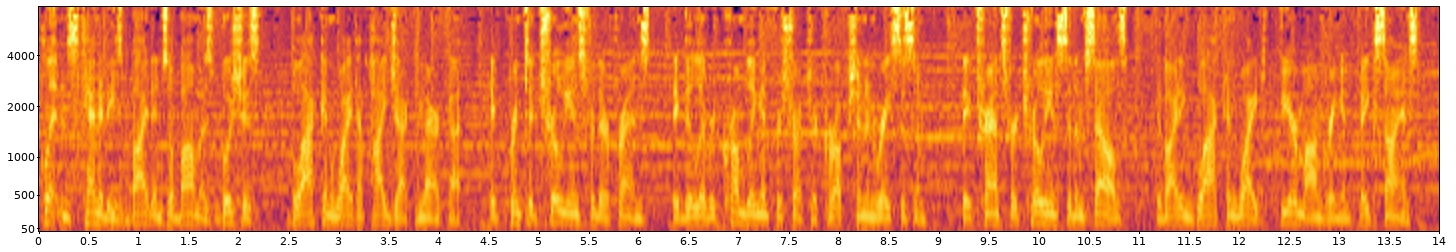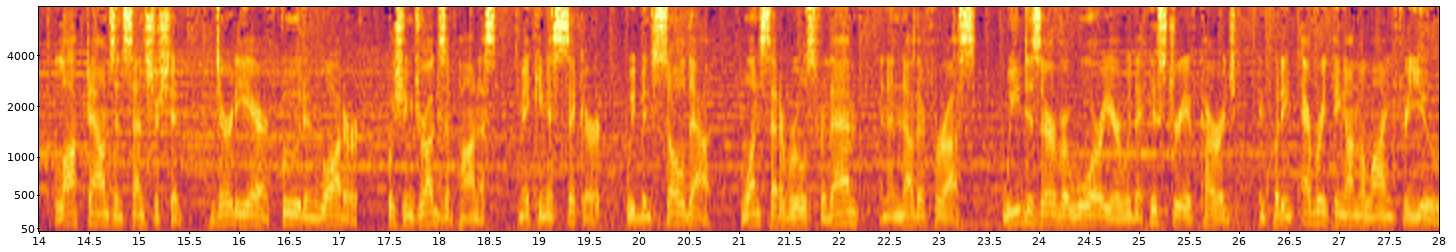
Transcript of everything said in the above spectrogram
Clintons, Kennedys, Bidens, Obamas, Bushes, black and white have hijacked America. They printed trillions for their friends. They delivered crumbling infrastructure, corruption, and racism. They've transferred trillions to themselves, dividing black and white, fear mongering, and fake science. Lockdowns and censorship, dirty air, food, and water, pushing drugs upon us, making us sicker. We've been sold out. One set of rules for them and another for us. We deserve a warrior with a history of courage in putting everything on the line for you,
